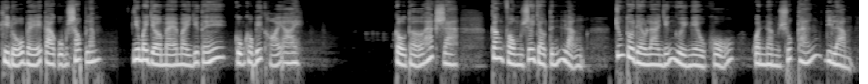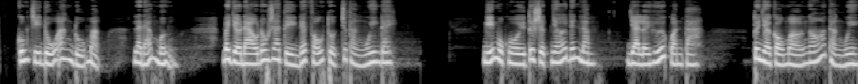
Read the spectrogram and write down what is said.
Khi đổ bể tao cũng sốc lắm. Nhưng bây giờ mẹ mày như thế Cũng không biết hỏi ai. Cậu thở hát ra, Căn phòng rơi vào tĩnh lặng. Chúng tôi đều là những người nghèo khổ, Quanh năm suốt tháng đi làm, Cũng chỉ đủ ăn đủ mặc Là đã mừng. Bây giờ đào đâu ra tiền để phẫu thuật cho thằng Nguyên đây? Nghĩ một hồi, tôi sực nhớ đến Lâm Và lời hứa của anh ta. Tôi nhờ cậu mở ngó thằng Nguyên,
